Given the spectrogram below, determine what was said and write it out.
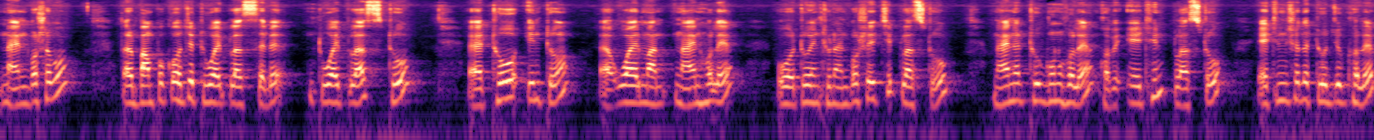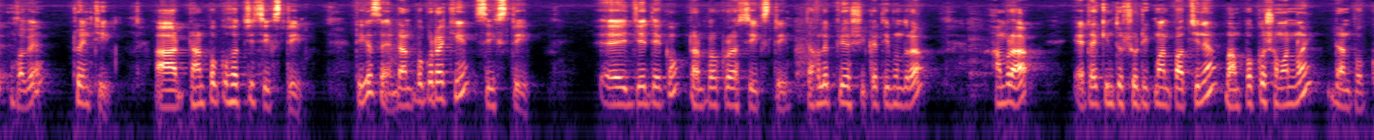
নাইন বসাবো। তার বাম পক্ষ হচ্ছে two y plus seven two y plus two two into ওয়াইয়ের মান নাইন হলে, ও টু ইন্টু নাইন বসেছি প্লাস টু নাইনের টু গুণ হলে হবে এইটিন প্লাস টু এইটিনের সাথে টু যোগ হলে হবে টোয়েন্টি আর ডান পক্ষ হচ্ছে সিক্সটি ঠিক আছে? ডান পক্ষটা কি? সিক্সটি এই যে দেখো, ডান পক্ষটা সিক্সটি তাহলে প্রিয় শিক্ষার্থী বন্ধুরা, আমরা এটা কিন্তু সঠিক মান পাচ্ছি না। বামপক্ষ সমান নয়, ডান পক্ষ।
